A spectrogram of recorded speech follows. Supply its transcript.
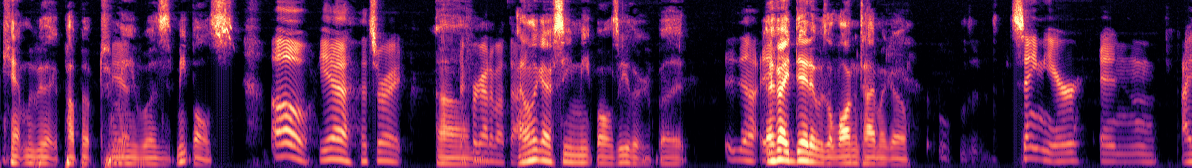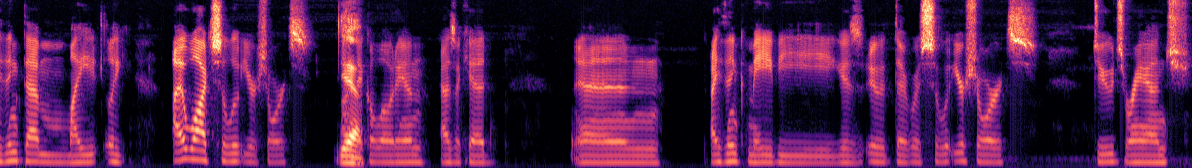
camp movie that popped up to Yeah. me was Meatballs. Oh yeah, that's right. Um, I forgot about that. I don't think I've seen Meatballs either, but Uh, if I did, it was a long time ago. same here, and I think that might like I watched Salute Your Shorts on Yeah, Nickelodeon as a kid, and I think maybe because there was Salute Your Shorts, Dude's Ranch,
